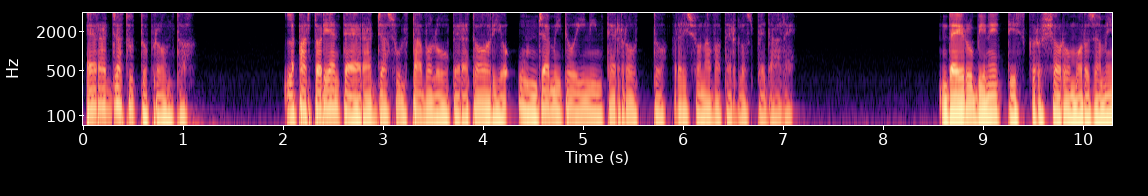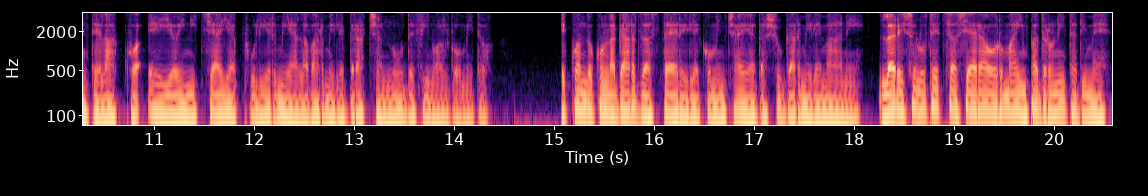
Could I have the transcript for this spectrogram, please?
Era già tutto pronto. La partoriente era già sul tavolo operatorio, un gemito ininterrotto risuonava per l'ospedale. Dai rubinetti scrosciò rumorosamente l'acqua e io iniziai a pulirmi e a lavarmi le braccia nude fino al gomito. E quando con la garza sterile cominciai ad asciugarmi le mani, la risolutezza si era ormai impadronita di me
